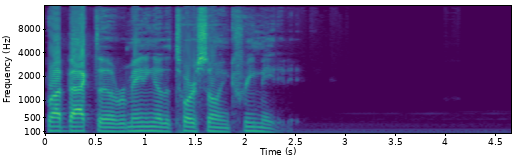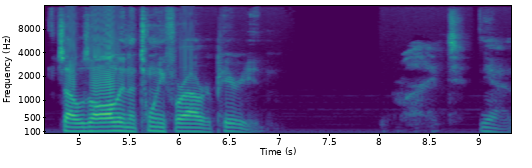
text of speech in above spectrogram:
Brought back the remaining of the torso and cremated it. So it was all in a 24 hour period. What? Yeah.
